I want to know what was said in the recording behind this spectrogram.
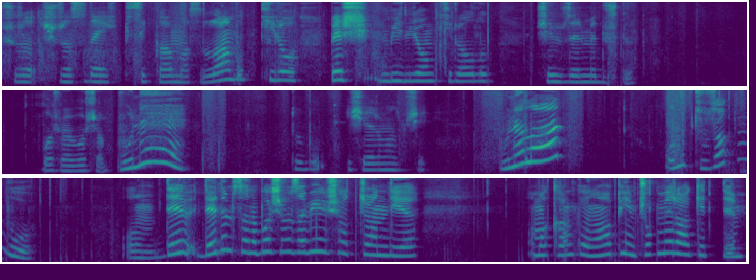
Şura, şurası da eksik kalmasın. Lan bu kilo 5 milyon kiloluk şey üzerime düştü. Boş ver boş ver. Bu ne? Dur bu işe yaramaz bir şey. Bu ne lan? Oğlum tuzak mı bu? Oğlum de- dedim sana başımıza bir iş atacaksın diye. Ama kanka ne yapayım çok merak ettim.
